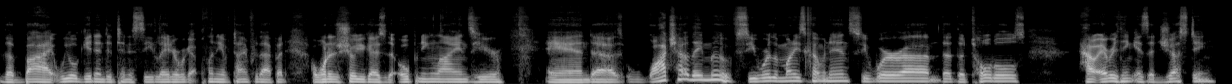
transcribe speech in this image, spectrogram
the bye. We will get into Tennessee later. We got plenty of time for that, but I wanted to show you guys the opening lines here and uh, watch how they move. See where the money's coming in. See where uh, the the totals, how everything is adjusting.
